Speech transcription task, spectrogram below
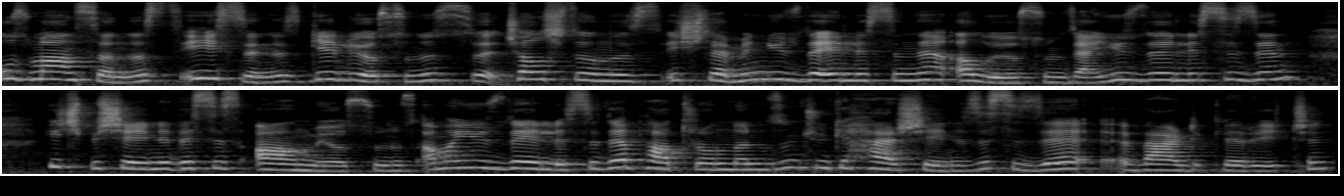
Uzmansanız, iyisiniz, geliyorsunuz, çalıştığınız işlemin %50'sini alıyorsunuz. Yani %50 sizin, hiçbir şeyini de siz almıyorsunuz. Ama %50'si de patronlarınızın çünkü her şeyinizi size verdikleri için.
